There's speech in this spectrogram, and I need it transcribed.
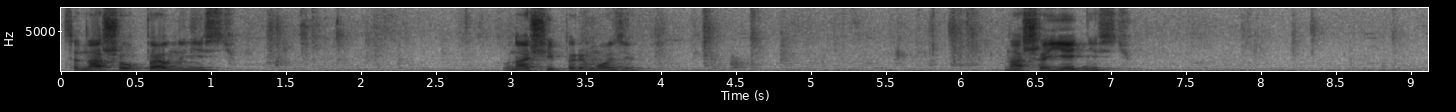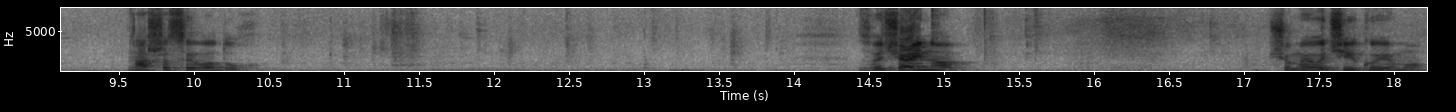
це наша впевненість в нашій перемозі, наша єдність, наша сила духу. Звичайно, що ми очікуємо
